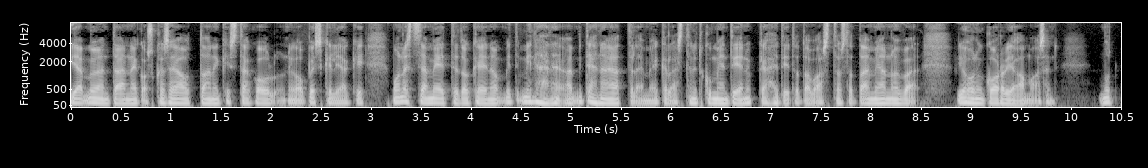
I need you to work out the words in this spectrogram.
ja myöntää ne, koska se auttaa ainakin sitä koulu, niin opiskelijakin. Monesti sä miettii, että okei, no mit, mitä, mitä hän ajattelee meikäläistä nyt, kun me en tiennytkään heti tuota vastausta tai me annoin joudun korjaamaan sen. Mutta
